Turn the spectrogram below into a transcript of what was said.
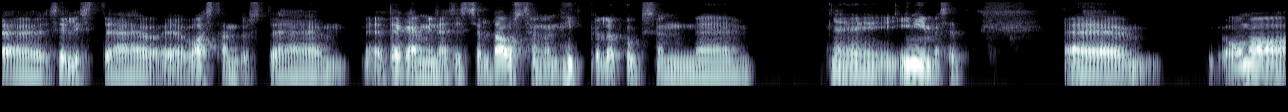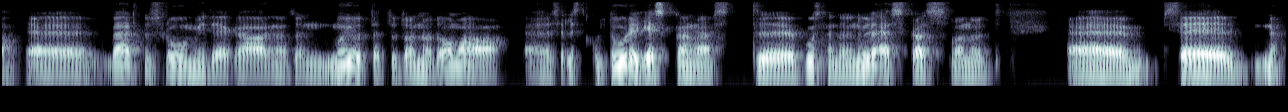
äh, selliste vastanduste tegemine, sest seal taustal on ikka lõpuks on inimesed Äh, oma äh, väärtusruumidega, nad on mõjutatud olnud oma äh, sellest kultuurikeskkonnast, kus nad on üles kasvanud. see, noh,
